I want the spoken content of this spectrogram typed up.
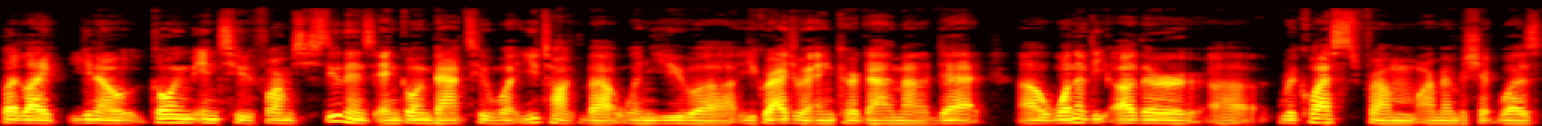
but like, you know, going into pharmacy students and going back to what you talked about when you, uh, you graduate and incurred that amount of debt, uh, one of the other, uh, requests from our membership was,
